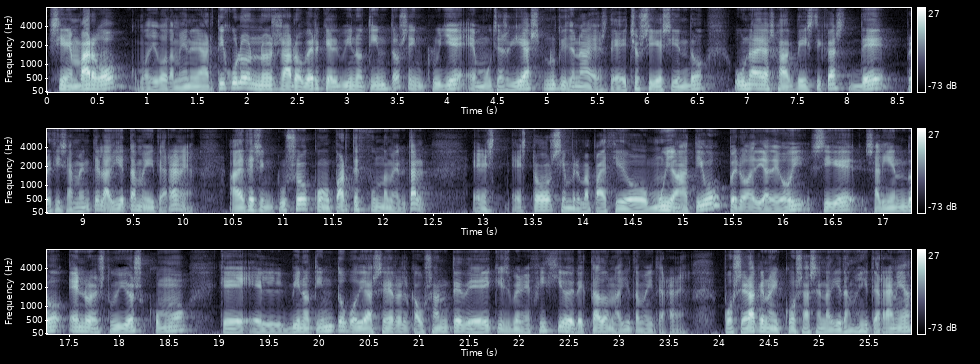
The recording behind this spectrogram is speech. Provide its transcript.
Sin embargo, como digo también en el artículo, no es raro ver que el vino tinto se incluye en muchas guías nutricionales. De hecho, sigue siendo una de las características de precisamente la dieta mediterránea, a veces incluso como parte fundamental esto siempre me ha parecido muy negativo, pero a día de hoy sigue saliendo en los estudios como que el vino tinto podía ser el causante de X beneficio detectado en la dieta mediterránea. Pues será que no hay cosas en la dieta mediterránea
